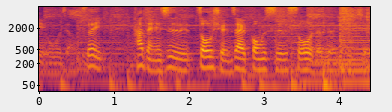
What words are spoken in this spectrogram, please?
业务这样，所以它等于是周旋在公司所有的人之间。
